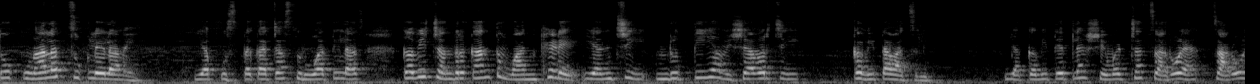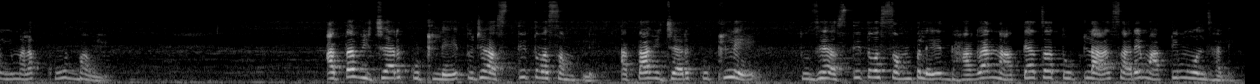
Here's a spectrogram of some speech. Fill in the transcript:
तो कुणालाच चुकलेला नाही. या पुस्तकाच्या सुरुवातीलाच कवी चंद्रकांत वानखेडे यांची मृत्यू या विषयावरची कविता वाचली. या कवितेतल्या शेवटच्या चारोळ्या चारोळी मला खूप भावली. आता विचार कुठले तुझे अस्तित्व संपले. आता विचार कुठले तुझे अस्तित्व संपले. धागा नात्याचा तुटला सारे मातीमोल झाले.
